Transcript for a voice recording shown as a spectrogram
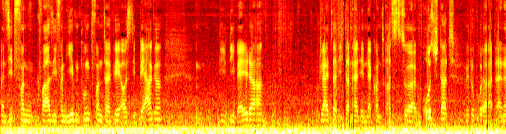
man sieht von quasi von jedem Punkt von Taipei aus die Berge, die, die Wälder, und gleichzeitig dann halt eben der Kontrast zur Großstadt. Metropole hat eine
